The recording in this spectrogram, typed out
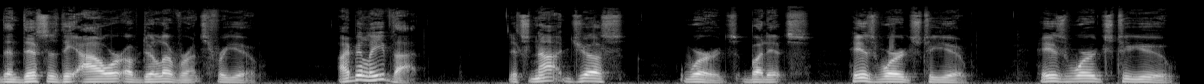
then this is the hour of deliverance for you. I believe that. It's not just words, but it's His words to you. His words to you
